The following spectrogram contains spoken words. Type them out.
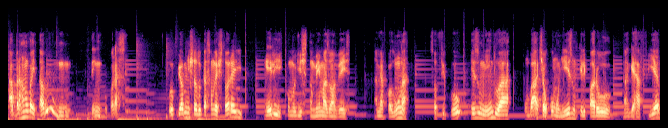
Abraham Weital não tem comparação. Foi o pior ministro da educação da história e ele, como eu disse também mais uma vez na minha coluna, só ficou resumindo a combate ao comunismo, que ele parou na Guerra Fria,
